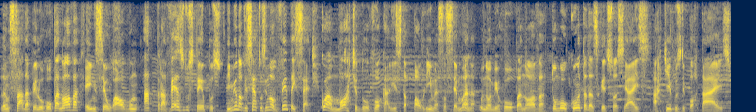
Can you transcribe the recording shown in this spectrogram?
Lançada pelo Roupa Nova em seu álbum Através dos Tempos, de 1997. Com a morte do vocalista Paulinho essa semana, o nome Roupa Nova tomou conta das redes sociais, artigos de portais,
